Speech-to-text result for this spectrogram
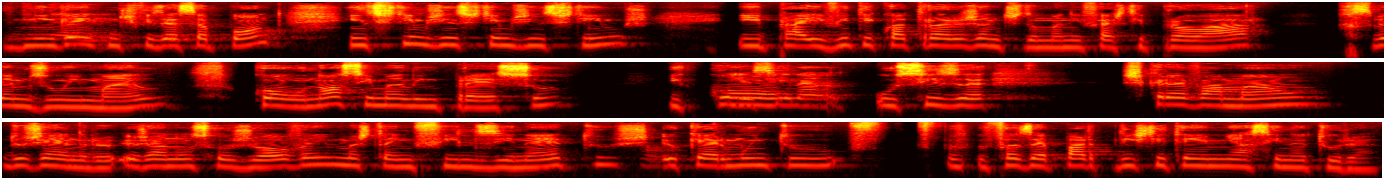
ninguém. que nos fizesse a ponte, insistimos, insistimos, insistimos, e para aí 24 horas antes do manifesto ir para o ar, recebemos um e-mail com o nosso e-mail impresso e com e o CISA escreve à mão do género, eu já não sou jovem, mas tenho filhos e netos, eu quero muito fazer parte disto e tem a minha assinatura.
